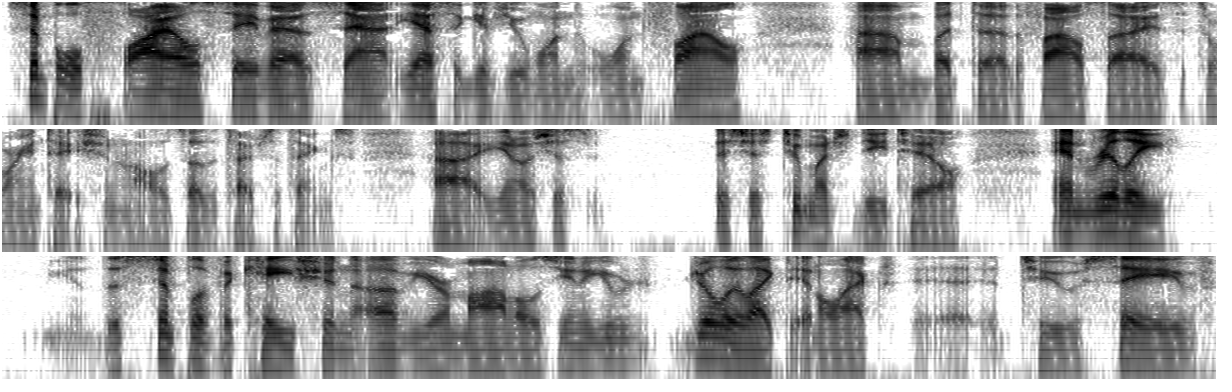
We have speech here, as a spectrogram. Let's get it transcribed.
Simple file, save as SAT. Yes, it gives you one one file, um, but uh, the file size, its orientation, and all those other types of things, uh, you know, it's just it's just too much detail. And really, the simplification of your models, you know, you really like to intellect uh, to save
